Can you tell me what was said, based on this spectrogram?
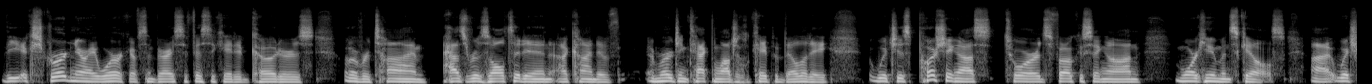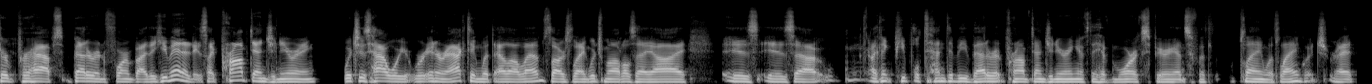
the extraordinary work of some very sophisticated coders over time has resulted in a kind of emerging technological capability, which is pushing us towards focusing on more human skills, uh, which are perhaps better informed by the humanities, like prompt engineering which is how we're, we're interacting with LLMs, large language models, AI, is is uh, I think people tend to be better at prompt engineering if they have more experience with playing with language, right?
